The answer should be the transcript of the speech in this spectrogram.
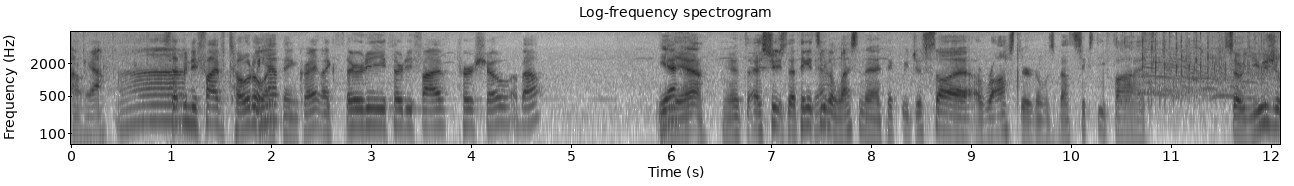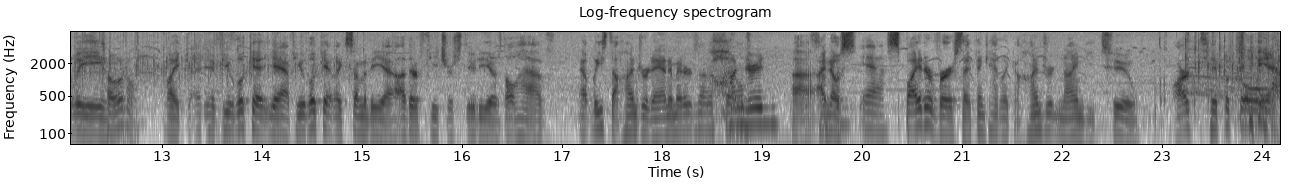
Oh yeah. Uh, 75 total, we I think, right? Like 30, 35 per show, about. Yeah. Yeah. yeah actually, I think it's Yeah. even less than that. I think we just saw a, a roster that was about 65. So usually, Total. like if you look at yeah, if you look at like some of the uh, other feature studios, they'll have at least 100 animators on a film. hundred. Uh, I know Yeah. Spider Verse, I think, had like 192. Our typical Yeah.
